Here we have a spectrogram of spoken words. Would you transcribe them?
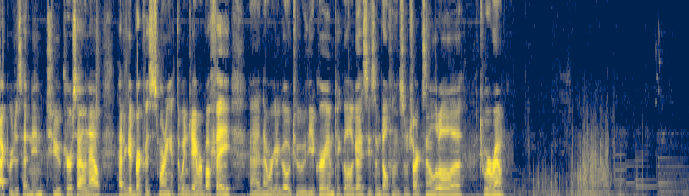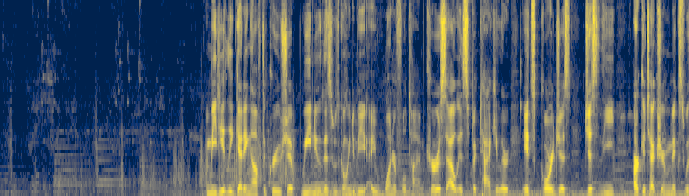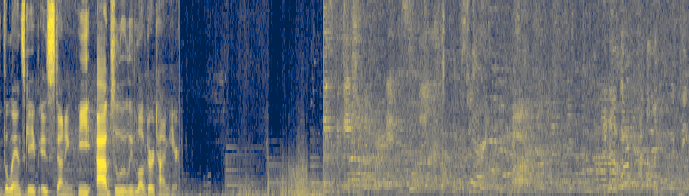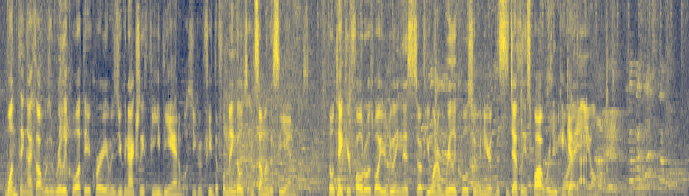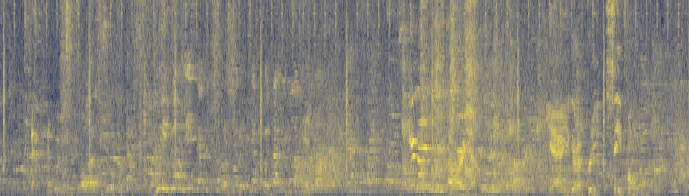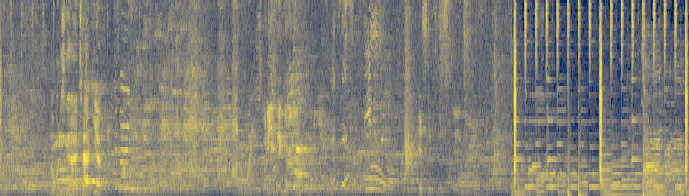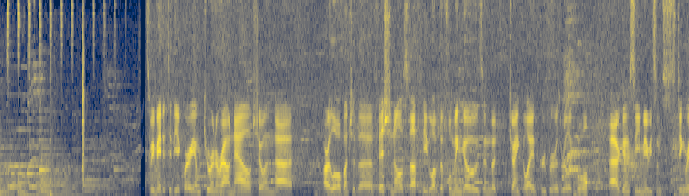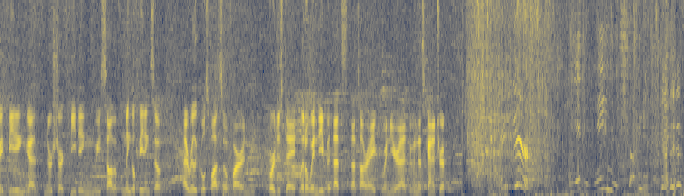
packed. We're just heading into Curacao now. Had a good breakfast this morning at the Windjammer Buffet. And then we're gonna go to the aquarium, take the little guy, see some dolphins, some sharks, and a little uh, tour around. Immediately getting off the cruise ship, we knew this was going to be a wonderful time. Curacao is spectacular, it's gorgeous, just the architecture mixed with the landscape is stunning. We absolutely loved our time here. One thing I thought was really cool at the aquarium is you can actually feed the animals. You can feed the flamingos and some of the sea animals. They'll take your photos while you're doing this, so if you want a really cool souvenir, this is definitely a spot where you can get that. How are you? Yeah, you got a pretty safe home. Nobody's gonna attack you. What do you think, Arlo? This is this thing. So we made it to the aquarium, touring around now, showing uh, Arlo a bunch of the fish and all the stuff. He loved the flamingos and the giant Goliath grouper was really cool. Uh, gonna see maybe some stingray feeding, uh, nurse shark feeding. We saw the flamingo feeding, so a really cool spot so far and gorgeous day. A little windy, but that's that's all right when you're uh, doing this kind of trip. Right here. Yeah, it is.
